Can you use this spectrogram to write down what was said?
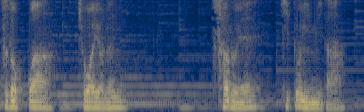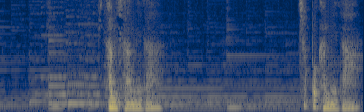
구독과 좋아요는 서로의 기쁨입니다. 감사합니다. 축복합니다.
